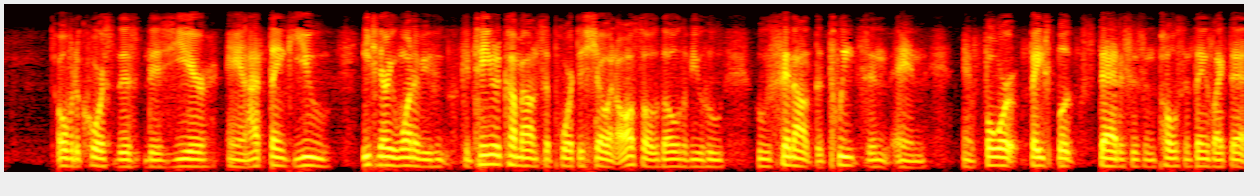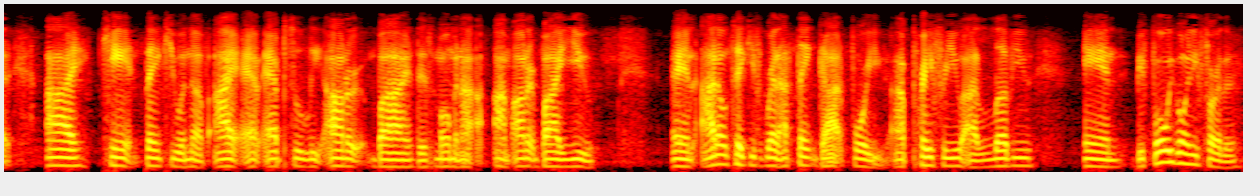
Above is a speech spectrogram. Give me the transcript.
over the course of this this year. And I thank you, each and every one of you, who continue to come out and support the show, and also those of you who who send out the tweets and and and forward Facebook statuses and posts and things like that. I can't thank you enough. I am absolutely honored by this moment. I, I'm honored by you. And I don't take you for granted. I thank God for you. I pray for you. I love you. And before we go any further,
